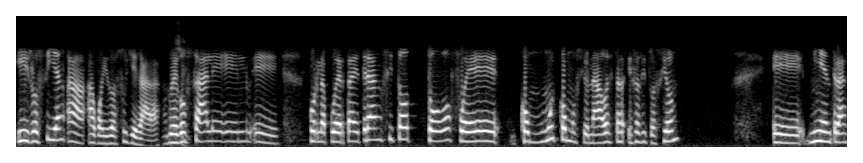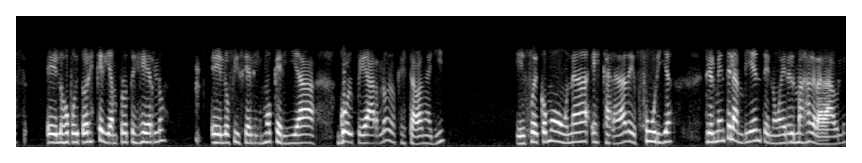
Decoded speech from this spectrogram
y rocían a, a Guaidó a su llegada. Luego sale el por la puerta de tránsito, todo fue muy conmocionado esta, esa situación, eh, mientras eh, los opositores querían protegerlo, el oficialismo quería golpearlo, los que estaban allí, y fue como una escalada de furia, realmente el ambiente no era el más agradable,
